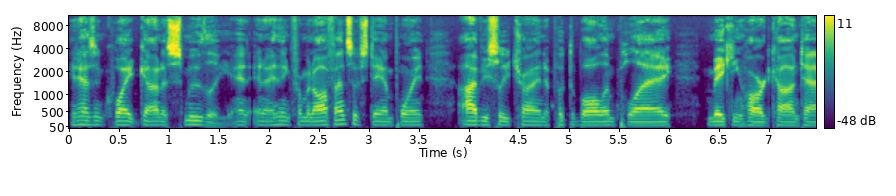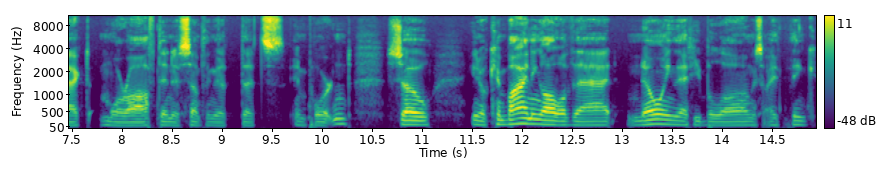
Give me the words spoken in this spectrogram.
it hasn't quite gone as smoothly. And, and I think from an offensive standpoint, obviously trying to put the ball in play, making hard contact more often is something that, that's important. So, you know, combining all of that, knowing that he belongs, I think,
